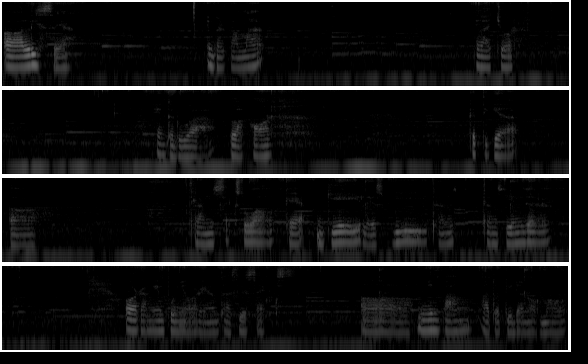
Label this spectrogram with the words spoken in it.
uh, list ya. Yang pertama pelacur. Yang kedua pelakor. Ketiga uh, transseksual kayak gay, lesbi, trans transgender, orang yang punya orientasi seks uh, menyimpang atau tidak normal,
